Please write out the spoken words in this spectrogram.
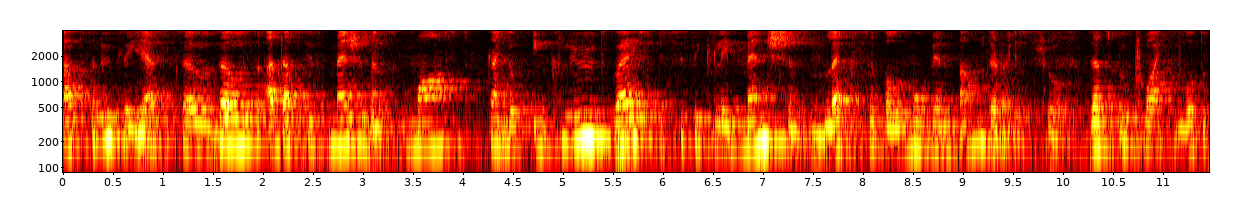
Absolutely, Yeah. yes. So those adaptive measurements must kind of include very specifically mentioned flexible moving boundaries. sure, That's put quite a lot of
